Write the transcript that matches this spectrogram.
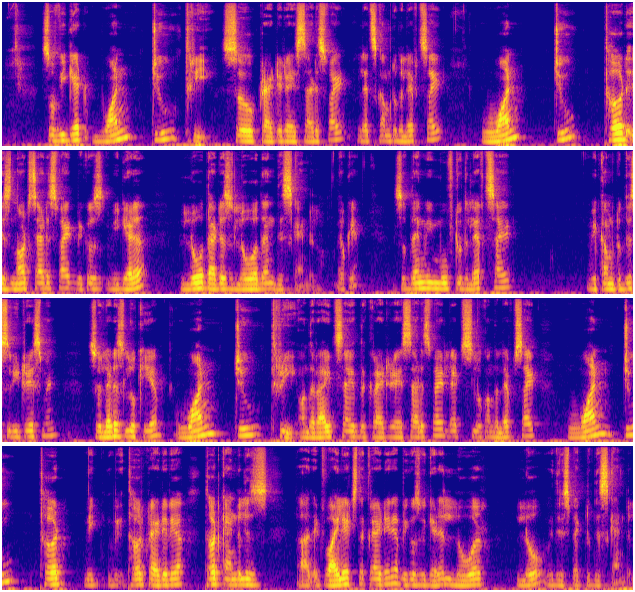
So we get one, two, three. So criteria is satisfied. Let's come to the left side. One, two, third is not satisfied because we get a low that is lower than this candle okay so then we move to the left side we come to this retracement. So let us look here. One two three. On the right side the criteria is satisfied. Let's look on the left side. One two third. We, we third criteria. Third candle is uh, it violates the criteria because we get a lower low with respect to this candle.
